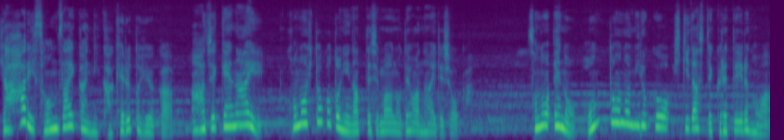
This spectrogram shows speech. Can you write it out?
やはり存在感に欠けるというか味気ないこの一言になってしまうのではないでしょうか。その絵の本当の魅力を引き出してくれているのは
